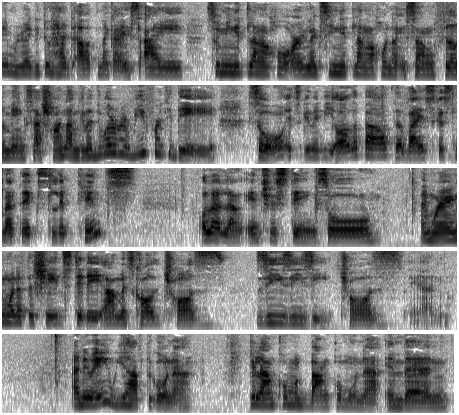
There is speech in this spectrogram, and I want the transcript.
So, I am ready to head out na guys. I sumingit lang ako or nagsingit lang ako ng isang filming session. I'm gonna do a review for today. So, it's gonna be all about the Vice Cosmetics lip tints. Wala lang, interesting. So, I'm wearing one of the shades today. Um, it's called Choz. ZZZ. Choz. Ayan. Anyway, we have to go na. Kailangan ko magbangko muna and then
